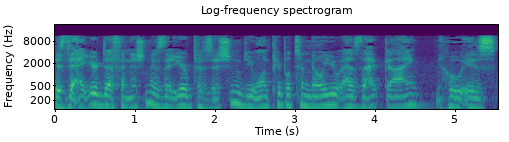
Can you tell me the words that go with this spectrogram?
Is that your definition? Is that your position? Do you want people to know you as that guy who is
